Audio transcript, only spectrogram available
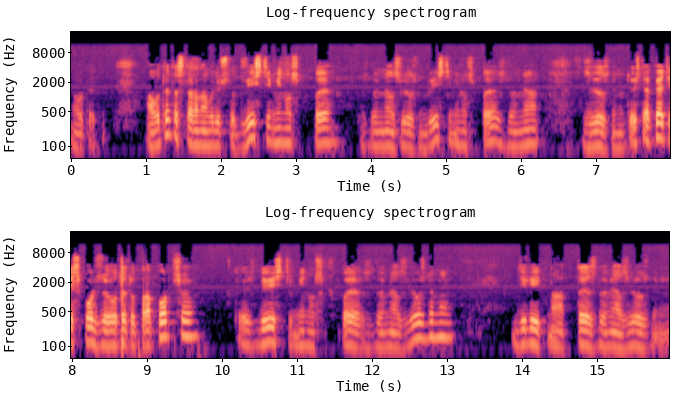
Вот это. А вот эта сторона будет что? 200 минус P с двумя звездами. 200 минус P с двумя звездами. То есть опять использую вот эту пропорцию. То есть 200 минус P с двумя звездами делить на T с двумя звездами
